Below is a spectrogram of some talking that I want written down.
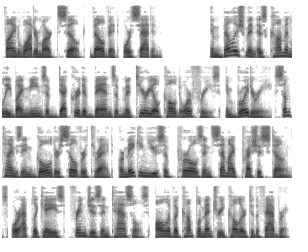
fine watermarked silk, velvet, or satin. Embellishment is commonly by means of decorative bands of material called orphreys, embroidery sometimes in gold or silver thread, or making use of pearls and semi-precious stones or appliques, fringes and tassels, all of a complementary color to the fabric.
